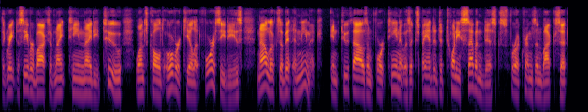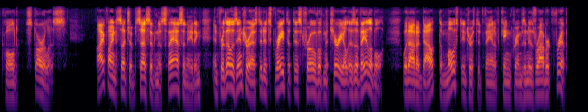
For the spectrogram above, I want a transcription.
The Great Deceiver box of 1992, once called Overkill at four CDs, now looks a bit anemic. In 2014, it was expanded to 27 discs for a Crimson box set called Starless. I find such obsessiveness fascinating, and for those interested, it's great that this trove of material is available. Without a doubt, the most interested fan of King Crimson is Robert Fripp,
